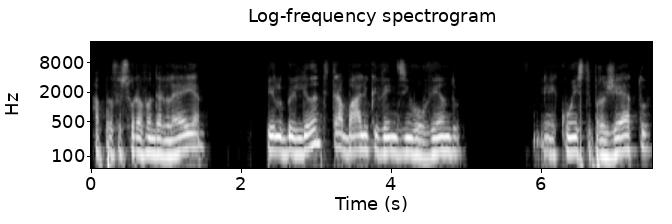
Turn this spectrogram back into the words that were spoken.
a professora Vanderleia pelo brilhante trabalho que vem desenvolvendo é, com este projeto,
